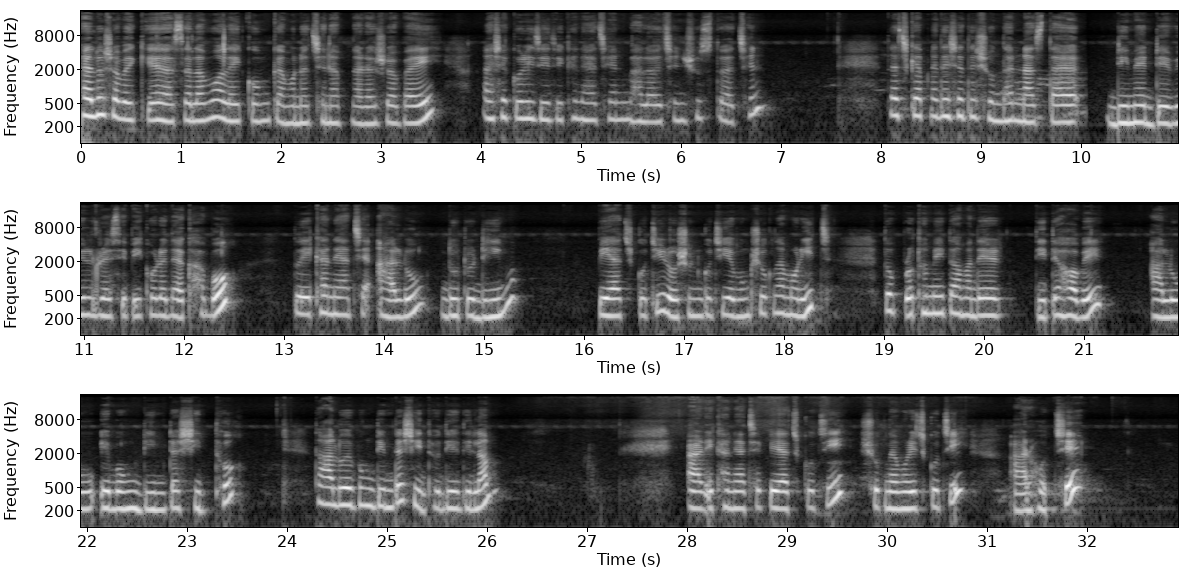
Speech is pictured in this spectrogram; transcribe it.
Hello সবাইকে, আসসালামু আলাইকুম। কেমন আছেন আপনারা সবাই? আশা করি যে যেখানে আছেন, ভালো আছেন, সুস্থ আছেন। তো আজকে আপনাদের সাথে সন্ধ্যার নাস্তা, ডিমের ডেভিল রেসিপি করে দেখাবো। তো এখানে আছে আলু, দুটো ডিম, পেঁয়াজ কুচি, রসুন কুচি এবং শুকনা মরিচ। তো প্রথমেই তো আমাদের দিতে হবে আলু এবং ডিমটা সিদ্ধ। তো আলু এবং ডিমটা সিদ্ধ দিয়ে দিলাম। আর এখানে আছে পেঁয়াজ কুচি, শুকনা মরিচ কুচি আর হচ্ছে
